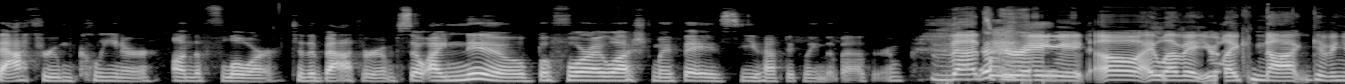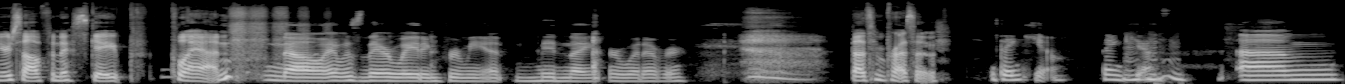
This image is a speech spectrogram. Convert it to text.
bathroom cleaner on the floor to the bathroom. So I knew before I washed my face, you have to clean the bathroom. That's great. oh, I love it. You're like not giving yourself an escape plan. no, it was there waiting for me at midnight or whatever. That's impressive. Thank you. Thank you. Mm-hmm. Um,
